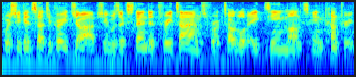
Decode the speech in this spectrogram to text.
where she did such a great job she was extended three times for a total of 18 months in country.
